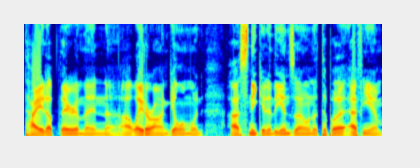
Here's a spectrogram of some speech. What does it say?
tie it up there. And then uh, later on, Gillum would sneak into the end zone to put FEM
